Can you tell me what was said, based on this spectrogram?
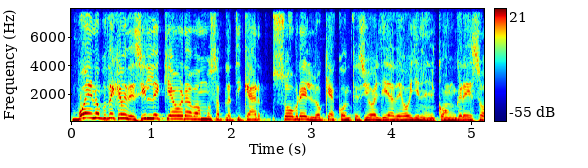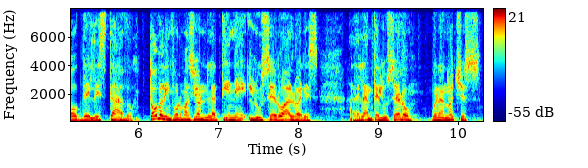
Bueno, pues déjame decirle que ahora vamos a platicar sobre lo que aconteció el día de hoy en el Congreso del Estado. Toda la información la tiene Lucero Álvarez. Adelante, Lucero. Buenas noches.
